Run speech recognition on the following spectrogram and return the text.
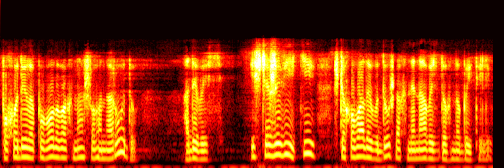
походила по головах нашого народу, а дивись, іще живі ті, що ховали в душах ненависть до гнобителів.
